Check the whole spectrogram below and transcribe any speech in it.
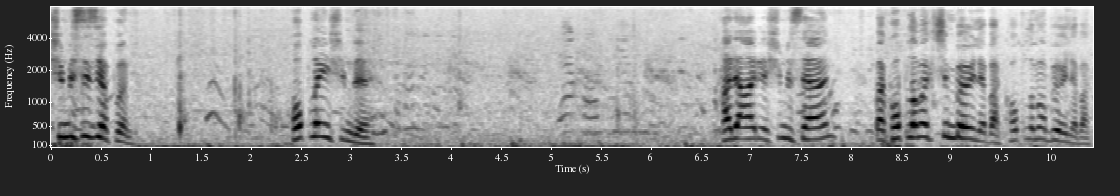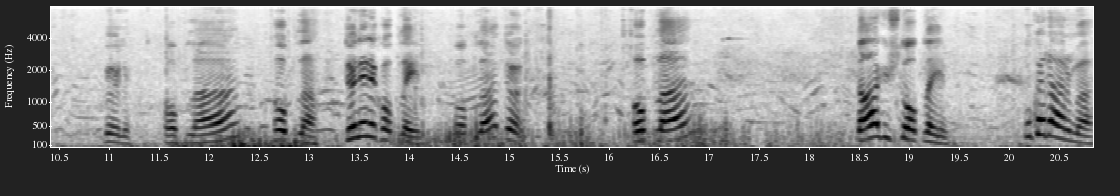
Şimdi siz yapın. Hoplayın şimdi. Hadi Arya şimdi sen. Bak hoplamak için böyle bak. Hoplama böyle bak. Böyle. Hopla, hopla. Dönerek hoplayın. Hopla, dön. Hopla. Daha güçlü hoplayın. Bu kadar mı?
